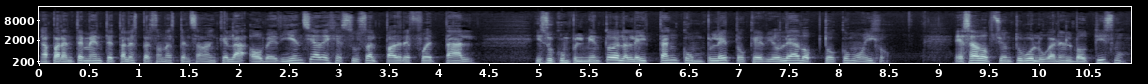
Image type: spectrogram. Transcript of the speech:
Aparentemente tales personas pensaban que la obediencia de Jesús al Padre fue tal y su cumplimiento de la ley tan completo que Dios le adoptó como hijo. Esa adopción tuvo lugar en el bautismo,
